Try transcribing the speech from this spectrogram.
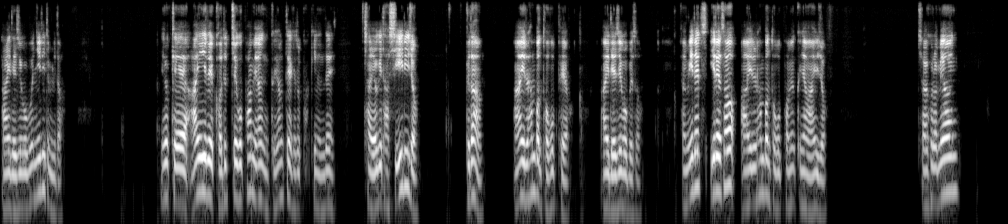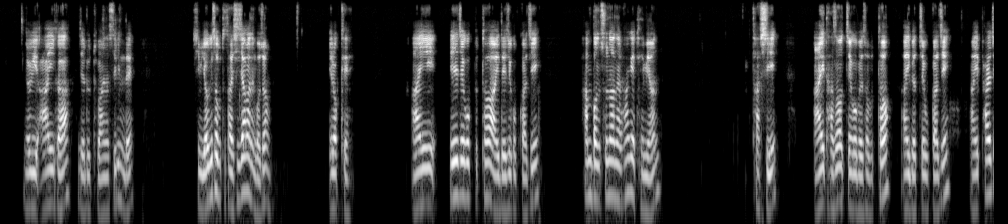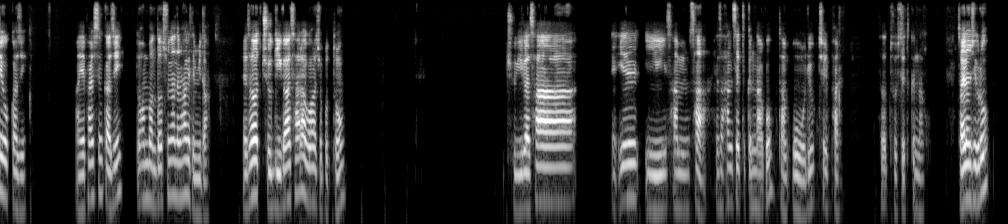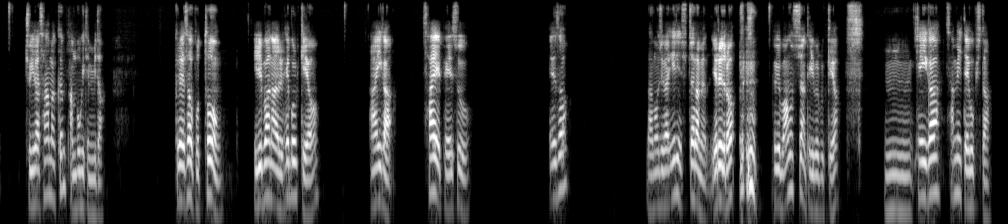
i 4제곱은 1이 됩니다. 이렇게 i를 거듭 제곱하면 그 형태가 계속 바뀌는데 자 여기 다시 1이죠. 그 다음 i를 한 번 더 곱해요. i 4제곱에서 그럼 1에, 1에 서 i를 한 번 더 곱하면 그냥 i죠. 자 그러면 여기 i가 이제 루트 마이너스 1인데 지금 여기서부터 다시 시작하는 거죠. 이렇게 i 1제곱부터 i 4제곱까지 한 번 순환을 하게 되면 다시 i 다섯 제곱에서부터 i 몇 제곱까지 i 8제곱까지 i의 8승까지 또 한 번 더 순환을 하게 됩니다. 그래서 주기가 4라고 하죠, 보통. 주기가 4, 1, 2, 3, 4 해서 한 세트 끝나고 다음 5, 6, 7, 8 해서 두 세트 끝나고 자 이런 식으로 주기가 4만큼 반복이 됩니다. 그래서 보통 일반화를 해볼게요. i가 4의 배수에서 나머지가 1인 숫자라면 예를 들어 여기 뭐 아무 숫자한테 대입해 볼게요. 음, k가 3일 때 해봅시다.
